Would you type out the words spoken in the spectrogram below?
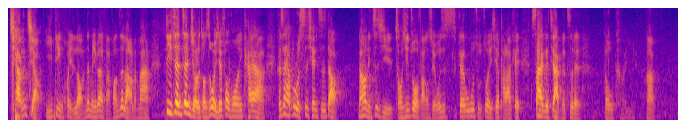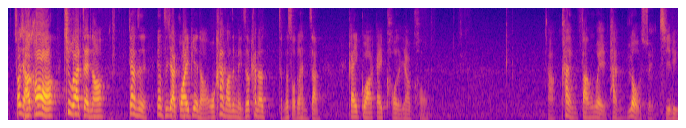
墙角一定会漏，那没办法，房子老了嘛，地震震久了，总是会有些缝缝会开啊。可是还不如事先知道。然后你自己重新做防水，或是跟屋主做一些帕拉，可以杀一个价格之类的，都可以啊。双脚要抠哦，去要整哦，这样子用指甲刮一遍哦。我看房子每次都看到整个手都很脏，该刮该抠的要抠。好，看方位判漏水几率，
